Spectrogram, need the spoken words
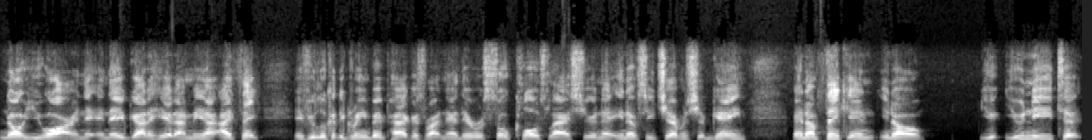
No, you are, and they, and they've got a hit. I mean, I, I think if you look at the Green Bay Packers right now, they were so close last year in that NFC Championship game, and I'm thinking, you know, you you need to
